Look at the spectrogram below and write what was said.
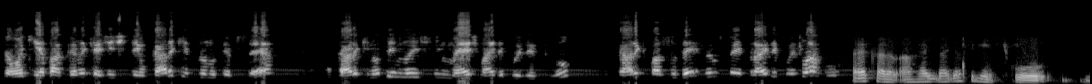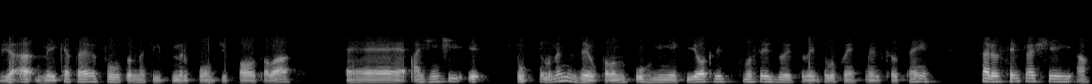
Então aqui é bacana que a gente tem o cara que entrou no tempo certo, cara que não terminou o ensino médio, mas depois entrou, o cara que passou 10 anos para entrar e depois largou. É, cara, a realidade é a seguinte, tipo, já meio que até voltando naquele primeiro ponto de pauta lá, é, a gente, tipo, pelo menos eu, falando por mim aqui, eu acredito que vocês dois também, pelo conhecimento que eu tenho, cara, eu sempre achei a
